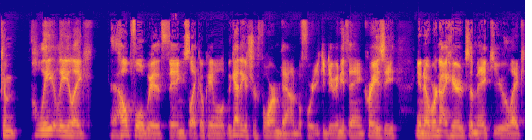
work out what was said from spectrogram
completely like helpful with things like, okay, well, we got to get your form down before you can do anything crazy. You know, we're not here to make you like,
